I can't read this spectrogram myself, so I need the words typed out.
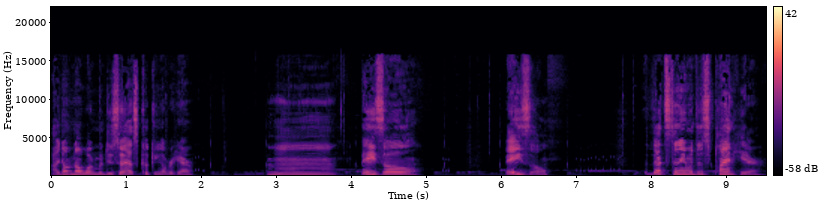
I don't know what Medusa has cooking over here. Hmm, basil. Basil? That's the name of this plant here.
